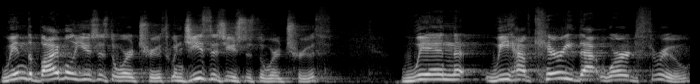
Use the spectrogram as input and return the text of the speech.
when the Bible uses the word truth, when Jesus uses the word truth, when we have carried that word through,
